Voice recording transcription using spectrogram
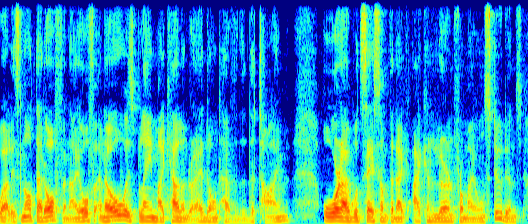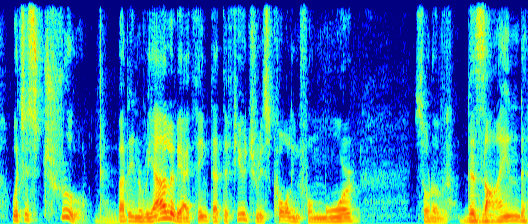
Well, it's not that often. I often, and I always blame my calendar. I don't have the, the time. Or I would say something like, I can learn from my own students, which is true. Mm. But in reality, I think that the future is calling for more sort of designed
